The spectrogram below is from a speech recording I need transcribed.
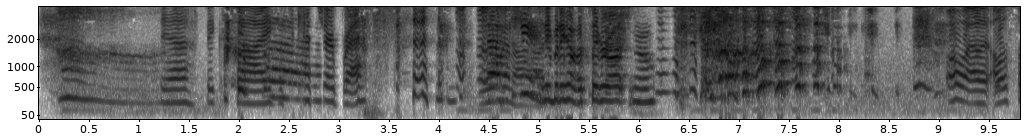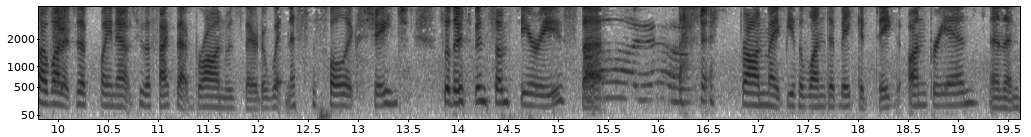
yeah, big sigh. Let's catch our breaths. Now. Anybody have a cigarette? No. oh, uh, also, I wanted to point out to the fact that Bronn was there to witness this whole exchange. So there's been some theories that Oh yeah. Bronn might be the one to make a dig on Brienne and then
